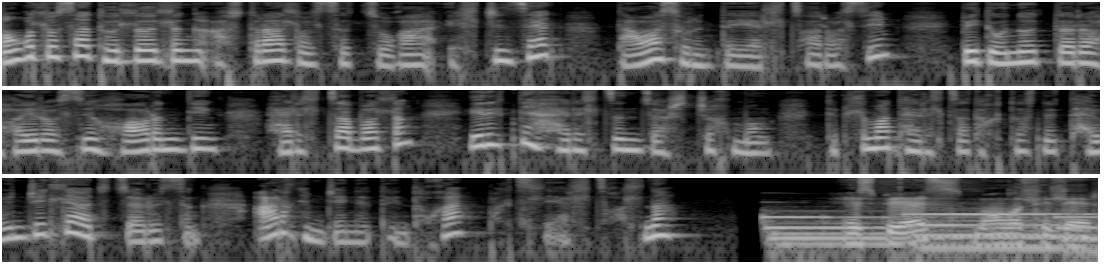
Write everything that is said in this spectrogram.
Монгол улсаа төлөөлөн Австрал улсад зугаа элчин сайд даваа сүрэнтэй ярилцгаар болсон юм. Бид өнөөдөр хоёр улсын хоорондын харилцаа болон иргэдийн харилцан зорчих мөн дипломат харилцаа тогтоосны 50 жилийн өд зориулсан арга хэмжээнүүдийн тухай багцлан ярилцах болно. SBS Монгол хэлээр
